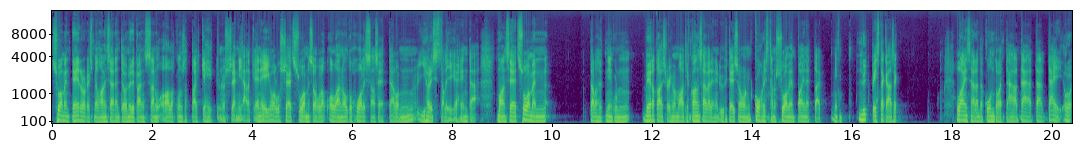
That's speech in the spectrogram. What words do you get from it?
Suomen terrorismilainsäädäntö on ylipäätään saanut alkunsa tai kehittynyt sen jälkeen, ei ollut se, että Suomessa ollaan oltu huolissaan se, että täällä on jihadistista liikehdintää, vaan se, että Suomen tällaiset niin kuin vertaisryhmämaat ja kansainvälinen yhteisö on kohdistanut Suomeen painetta, että niin kuin, nyt pistäkää se lainsäädäntö kuntoon, että tämä ei, ole,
